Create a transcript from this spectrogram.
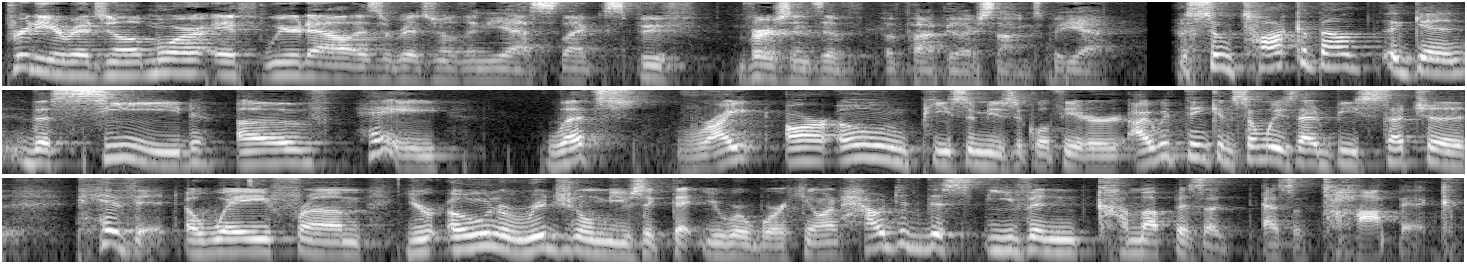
pretty original. More if Weird Al is original, then yes, like spoof versions of, of popular songs. But yeah, So, talk about again the seed of hey, let's write our own piece of musical theater. I would think in some ways that would be such a pivot away from your own original music that you were working on. How did this even come up as a as a topic?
